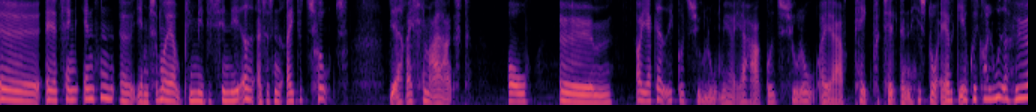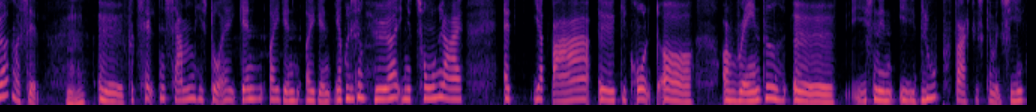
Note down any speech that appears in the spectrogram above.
øh, at jeg tænkte, enten, øh, jamen så må jeg jo blive medicineret, altså sådan rigtig tungt. Jeg havde rigtig meget angst. Og Øh, og jeg gad ikke gå til psykolog mere. Jeg har gået til psykolog, og jeg kan ikke fortælle den historie. Jeg, jeg kunne ikke holde ud og høre mig selv. Mm-hmm. Øh, fortælle den samme historie igen og igen og igen. Jeg kunne ligesom høre i mit toneleje, at jeg bare øh, gik rundt og, og rantede øh, i sådan en, i et loop, faktisk, kan man sige.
